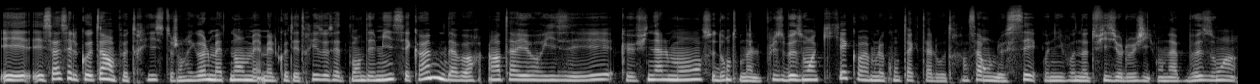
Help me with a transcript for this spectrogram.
Et, ça, c'est le côté un peu triste. J'en rigole maintenant, mais, le côté triste de cette pandémie, c'est quand même d'avoir intériorisé que finalement, ce dont on a le plus besoin, qui est quand même le contact à l'autre. Hein, ça, on le sait au niveau de notre physiologie. On a besoin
